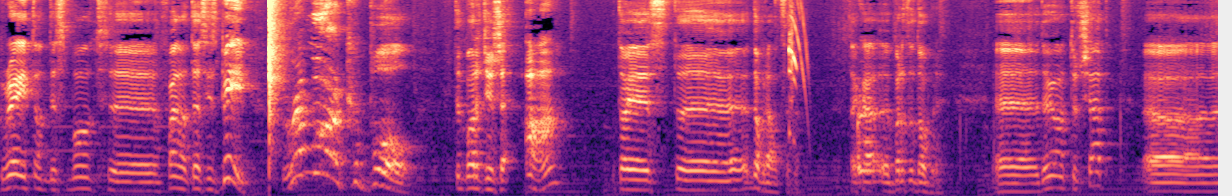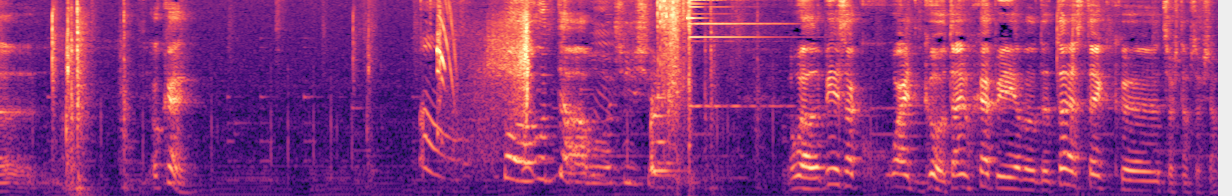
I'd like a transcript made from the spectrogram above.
great on this month. e, final test is B. Remarkable! Tym bardziej, że A to jest e, dobra ocena. Taka e, bardzo dobry. E, do you want to chat? E, Okej. O, udało ci się. Well, these are quite good. I'm happy about the test. Take e, coś tam, coś tam.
